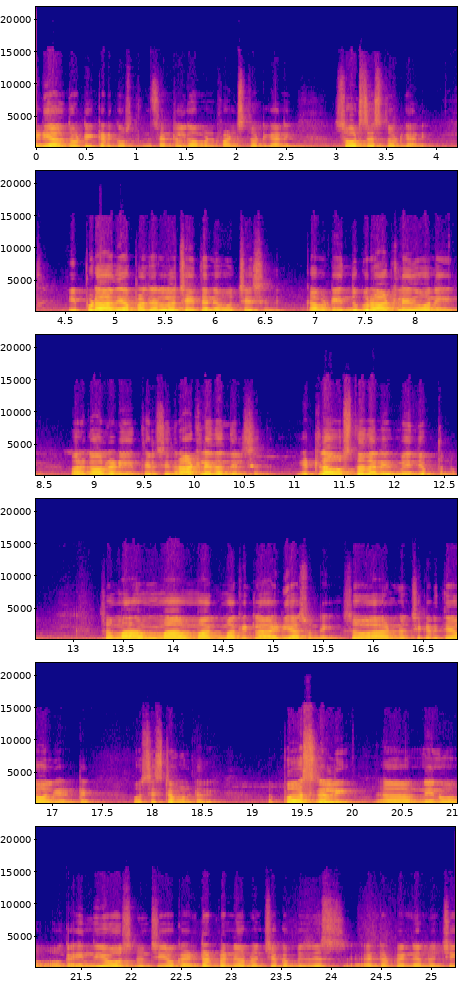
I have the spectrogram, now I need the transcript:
ఐడియాలతోటి ఇక్కడికి వస్తుంది సెంట్రల్ గవర్నమెంట్ ఫండ్స్ తోటి కానీ సోర్సెస్ తోటి కానీ. ఇప్పుడు అది ఆ ప్రజల్లో చైతన్యం వచ్చేసింది. కాబట్టి ఎందుకు రావట్లేదు అని వారికి ఆల్రెడీ తెలిసింది రావట్లేదని తెలిసింది. ఎట్లా వస్తుంది అనేది మేము చెప్తున్నాం. సో మా మా మాకు మాకు ఇట్లా ఐడియాస్ ఉన్నాయి. సో ఆడ నుంచి ఇక్కడ తేవాలి అంటే ఓ సిస్టమ్ ఉంటుంది. పర్సనల్లీ నేను ఒక ఎన్జిఓస్ నుంచి ఒక ఎంటర్ప్రెన్యూర్ నుంచి ఒక బిజినెస్ ఎంటర్ప్రెన్యూర్ నుంచి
